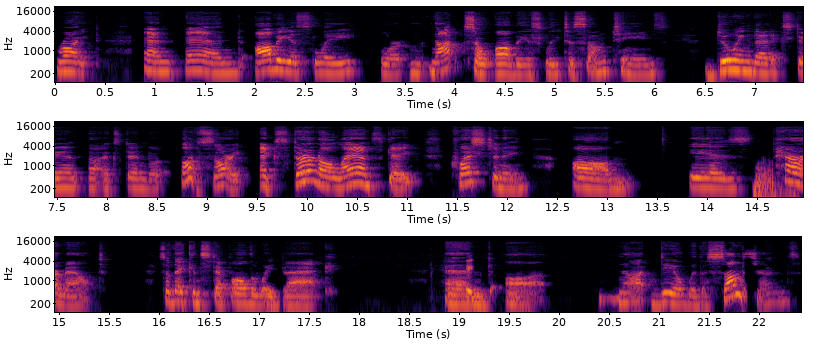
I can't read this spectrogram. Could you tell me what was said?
right. And and obviously or not so obviously to some teams doing that extend uh, extend oh sorry external landscape questioning um, is paramount so they can step all the way back and uh, not deal with assumptions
